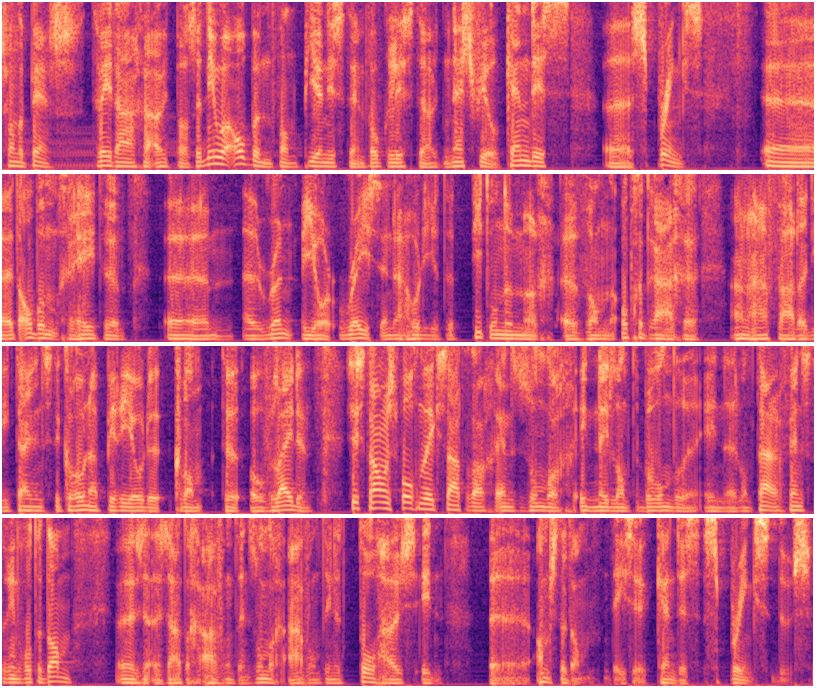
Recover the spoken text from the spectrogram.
Van de pers. Twee dagen uit pas. Het nieuwe album van pianisten en vocalisten uit Nashville. Candice eh, Springs. Eh, het album geheten ehm, eh, Run Your Race. En daar hoorde je het titelnummer van opgedragen aan haar vader... die tijdens de coronaperiode kwam te overlijden. Ze is trouwens volgende week zaterdag en zondag in Nederland te bewonderen... in Lantaarnvenster in Rotterdam. Zaterdagavond en zondagavond in het Tolhuis in eh, Amsterdam. Deze Candice Springs dus.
